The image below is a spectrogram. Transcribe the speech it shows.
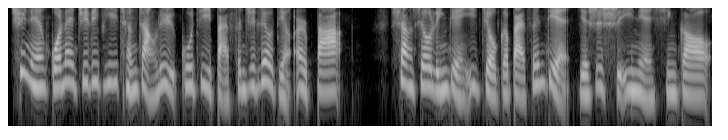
去年国内 GDP 成长率估计百分之六点二八，上修零点一九个百分点，也是十一年新高。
